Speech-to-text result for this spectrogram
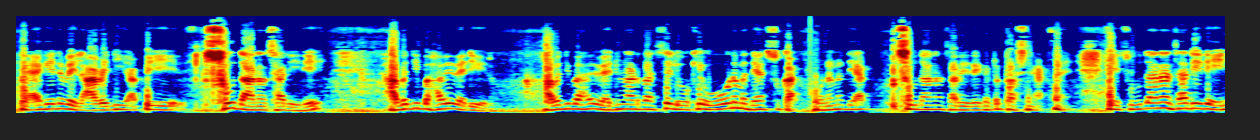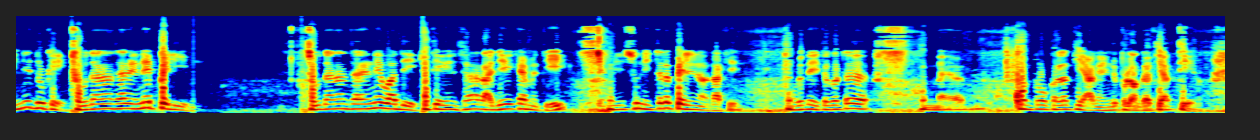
පෑගෙන වෙලාවේදී අපේ සූදානම් ශරීරේ අවදි භාවය වැඩි වෙනවා. අවදි භාවය වැඩි වුණාට පස්සේ ලෝකේ ඕනම දෙයක් සුඛයි. ඕනම දෙයක් සූදානම් ශරීරයකට ප්‍රශ්නයක් නැහැ. ඒ සූදානම් ශරීරේ ඉන්නේ දුකේ. සූදානම් ශරීරේ පිළීමේ. සූදානම් තරන්නේ වදේ. ඒ නිසා රජේ කැමති මිනිස්සු නිතර පෙළෙනවා දකින්න. මොකද එතකොට කන්ට්‍රෝල් කරලා තියාගෙන ඉන්න පුළුවන් ගතියක් තියෙනවා.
